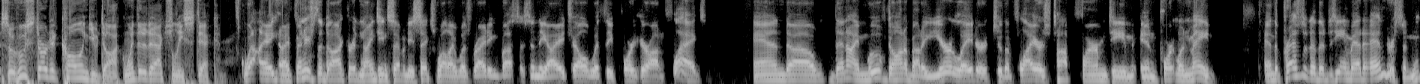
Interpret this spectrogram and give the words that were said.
So, who started calling you Doc? When did it actually stick? Well, I, I, finished the doctorate in 1976 while I was riding buses in the IHL with the Port Huron Flags. And uh, then I moved on about a year later to the Flyers top farm team in Portland, Maine. And the president of the team, Ed Anderson,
